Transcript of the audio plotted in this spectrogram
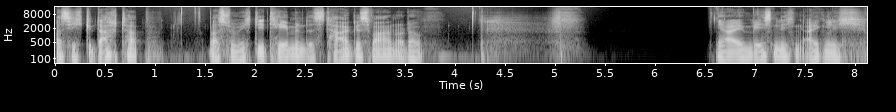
was ich gedacht habe, was für mich die Themen des Tages waren oder ja, im Wesentlichen eigentlich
